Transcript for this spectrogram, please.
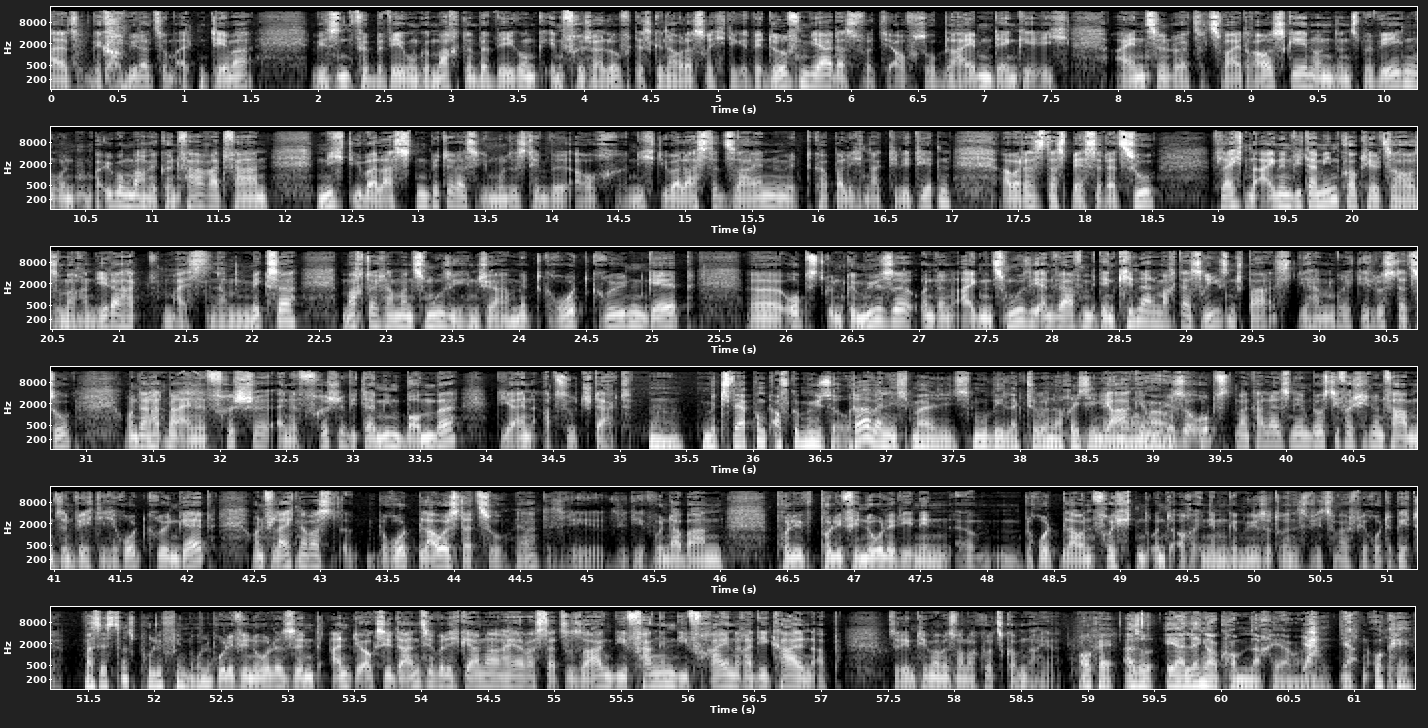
Also, wir kommen wieder zum alten Thema. Wir sind für Bewegung gemacht und Bewegung in frischer Luft ist genau das Richtige. Wir dürfen ja, das wird ja auch so bleiben, denke ich, einzeln oder zu zweit rausgehen und uns bewegen und ein paar Übungen machen. Wir können Fahrrad fahren. Nicht überlasten bitte. Das Immunsystem will auch nicht überlastet sein mit körperlichen Aktivitäten. Aber das ist das Beste dazu. Vielleicht einen eigenen Vitamincocktail zu Hause machen. Jeder hat meistens einen Mixer. Macht euch nochmal einen Smoothie hin, ja? Mit Rot, Grün, Gelb, äh, Obst und Gemüse und einen eigenen Smoothie entwerfen. Mit den Kindern macht das Riesenspaß. Die haben richtig Lust dazu. Und dann hat man eine frische, eine frische Vitaminbombe, die einen absolut stärkt. Mhm. Mit Schwerpunkt auf Gemüse, oder? Wenn ich mal die Smoothie-Lektüre noch richtig Ja, Gemüse, habe. Obst, man kann alles nehmen, bloß die verschiedenen Farben sind wichtig. Rot, Grün, Gelb und vielleicht noch was Rot-Blaues dazu. Ja, die, die, die wunderbaren Poly Polyphenole, die in den ähm, rot-blauen Früchten und auch in dem Gemüse drin sind, wie zum Beispiel rote Beete. Was ist das, Polyphenole? Polyphenole sind Antioxidantien, würde ich gerne nachher was dazu sagen. Die fangen die freien Radikalen ab. Zu dem Thema müssen wir noch kurz kommen nachher. Okay, also eher länger kommen nachher. Ja. Ja, okay.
